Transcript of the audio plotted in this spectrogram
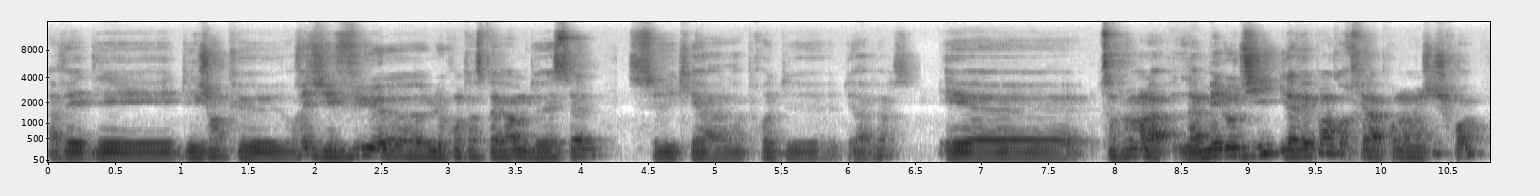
avaient des, des gens que. En fait, j'ai vu euh, le compte Instagram de SL, celui qui a la prod de, de Averse. Et tout simplement, la, la mélodie, il avait pas encore fait la prod en je crois.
